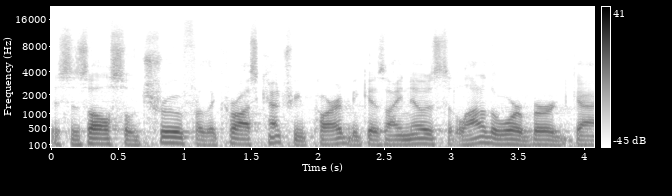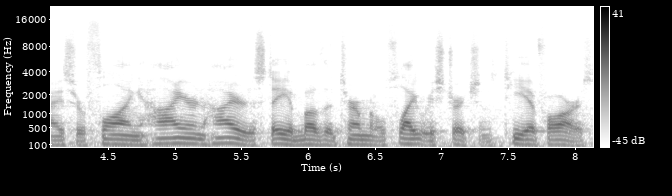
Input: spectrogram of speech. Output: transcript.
This is also true for the cross-country part because I noticed that a lot of the warbird guys are flying higher and higher to stay above the terminal flight restrictions, TFRs,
